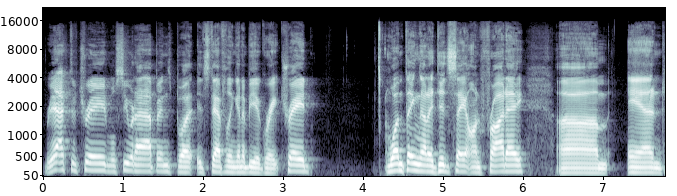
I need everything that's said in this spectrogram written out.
reactive trade, we'll see what happens, but it's definitely going to be a great trade. One thing that I did say on Friday, um, and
